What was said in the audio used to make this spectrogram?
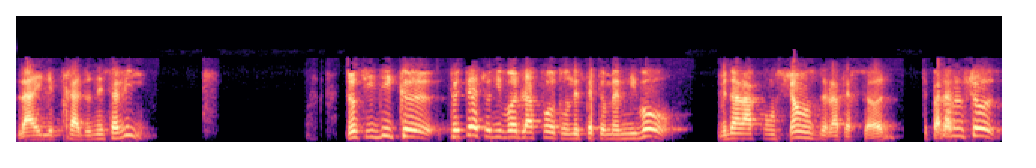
Là, il est prêt à donner sa vie. Donc il dit que peut-être au niveau de la faute, on est peut-être au même niveau, mais dans la conscience de la personne, c'est pas la même chose.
